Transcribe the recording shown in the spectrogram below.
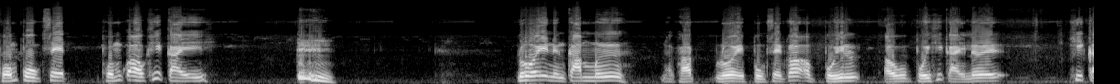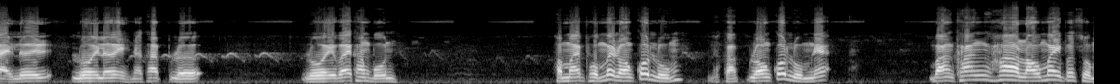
ผมปลูกเสร็จ ผมก็เอาขี้ไก่โรยหนึ่งกำมือนะครับโรยปลูกเสร็จก็เอาปุ๋ย เอาปุ๋ยขี้ไก่เลย ขี้ไก่เลยโรยเลยนะครับเลยโรยไว้ข้างบนทำไมผมไม่ลองก้นหลุมนะครับ ลองก้นหลุมเนี้ยบางครั้งถ้าเราไม่ผสม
